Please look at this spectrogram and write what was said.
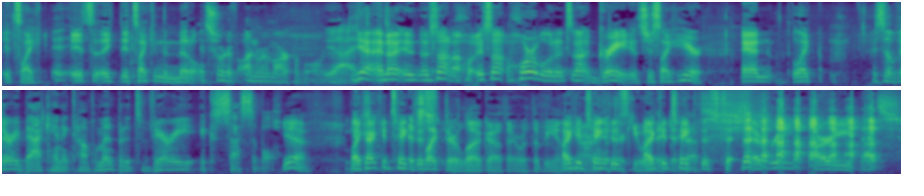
It's like It- it's it's like in the middle. It's sort of unremarkable. Yeah. it's- Yeah, and, I, and it's not ho- it's not horrible and it's not great. It's just like here and like It's a very backhanded compliment, but it's very accessible. yeah, like I could take It's this. like their logo there with the B and I could take this. I could take that. this to every party That's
